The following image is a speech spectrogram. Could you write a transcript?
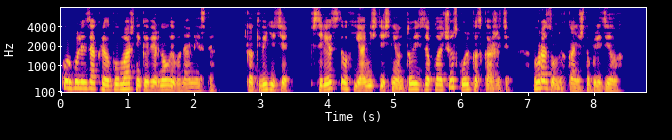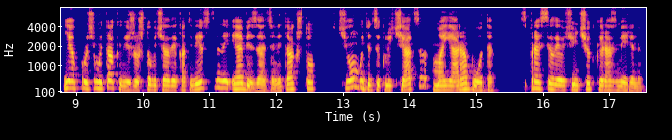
Кургулин закрыл бумажник и вернул его на место. Как видите, в средствах я не стеснен, то есть заплачу сколько скажете. В разумных, конечно, пределах. Я, впрочем, и так вижу, что вы человек ответственный и обязательный, так что в чем будет заключаться моя работа? Спросил я очень четко и размеренно.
